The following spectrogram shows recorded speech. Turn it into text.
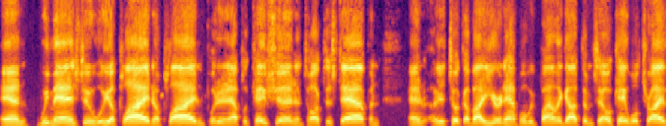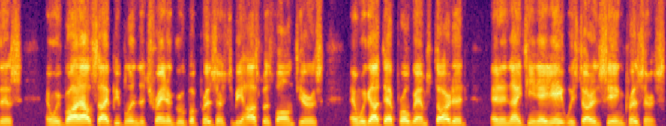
And we managed to, we applied and applied and put in an application and talked to staff. And, and it took about a year and a half, but we finally got them to say, okay, we'll try this. And we brought outside people in to train a group of prisoners to be hospice volunteers and we got that program started. And in 1988, we started seeing prisoners,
